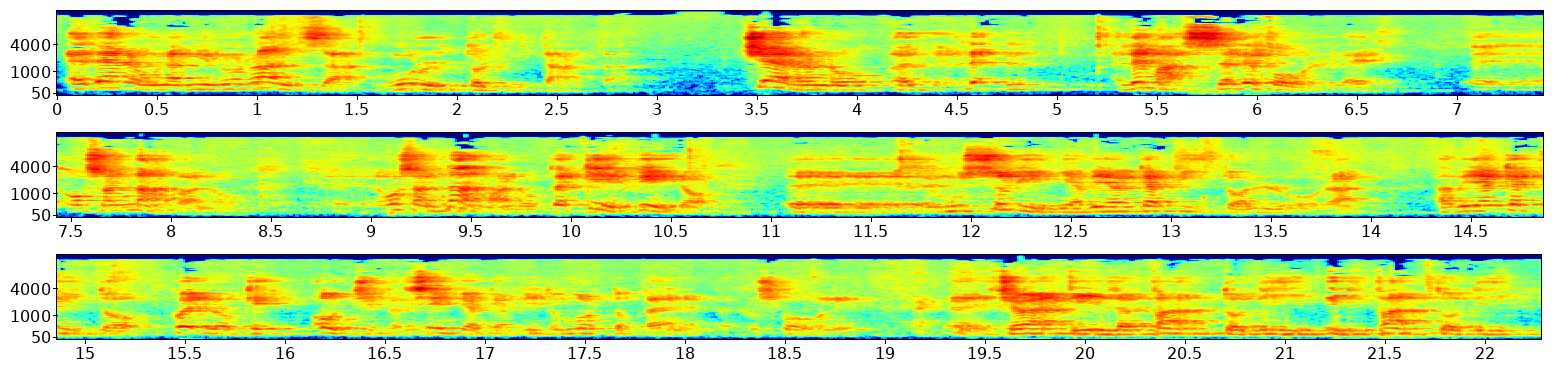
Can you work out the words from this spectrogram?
ed era una minoranza molto limitata. C'erano eh, le, le, masse, le folle, eh, osannavano, eh, osannavano perché è vero, eh, Mussolini aveva capito allora aveva capito quello che oggi per esempio ha capito molto bene Berlusconi, eh, cioè il fatto di, il fatto di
